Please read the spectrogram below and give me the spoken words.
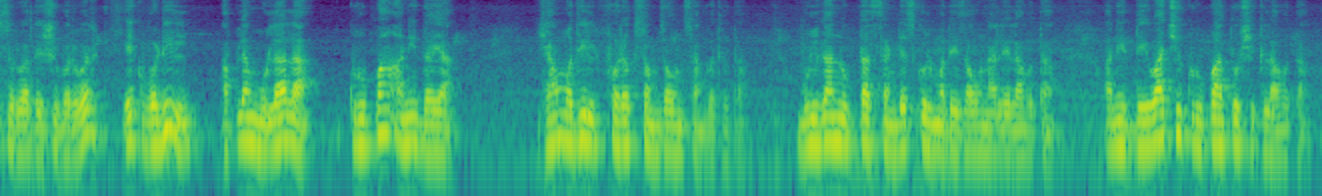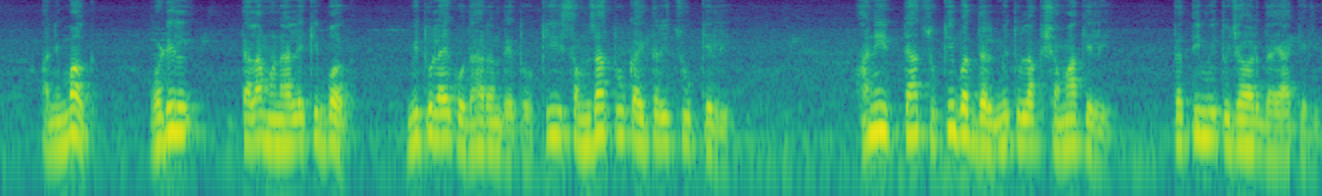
सुरुवात येशूबरोबर एक वडील आपल्या मुलाला कृपा आणि दया ह्यामधील फरक समजावून सांगत होता. मुलगा नुकताच संडे स्कूलमध्ये जाऊन आलेला होता आणि देवाची कृपा तो शिकला होता. आणि मग वडील त्याला म्हणाले की बघ मी तुला एक उदाहरण देतो की समजा तू काहीतरी चूक केली आणि त्या चुकीबद्दल मी तुला क्षमा केली तर ती मी तुझ्यावर दया केली.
